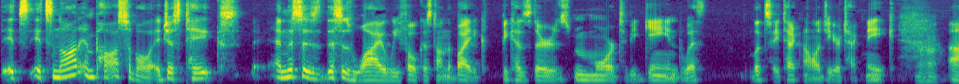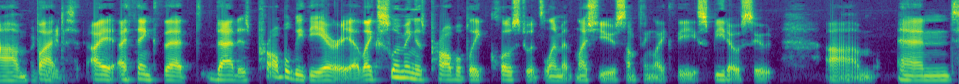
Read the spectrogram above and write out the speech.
it's it's not impossible. It just takes, and this is this is why we focused on the bike because there's more to be gained with, let's say, technology or technique. Uh-huh. Um, but I, I think that that is probably the area. Like swimming is probably close to its limit unless you use something like the speedo suit, um, and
